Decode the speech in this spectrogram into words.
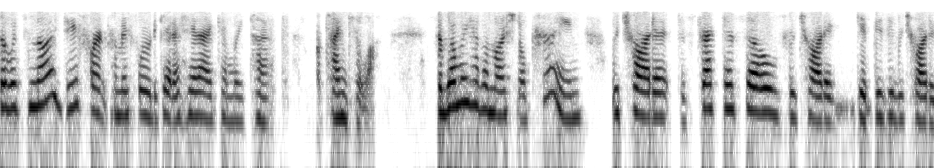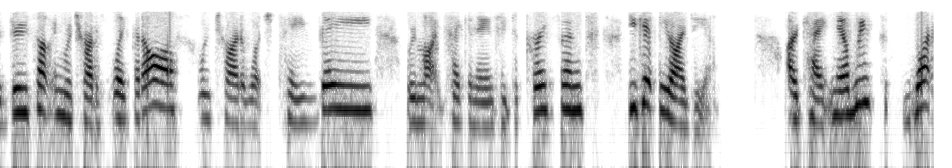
So it's no different from if we were to get a headache and we take a painkiller. So when we have emotional pain, we try to distract ourselves, we try to get busy, we try to do something, we try to sleep it off, we try to watch TV, we might take an antidepressant. You get the idea. Okay, now with what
